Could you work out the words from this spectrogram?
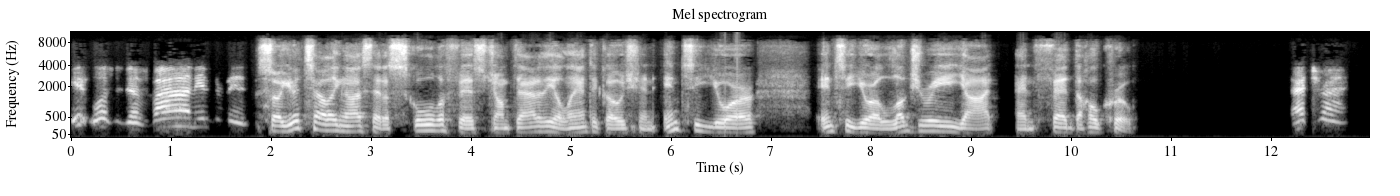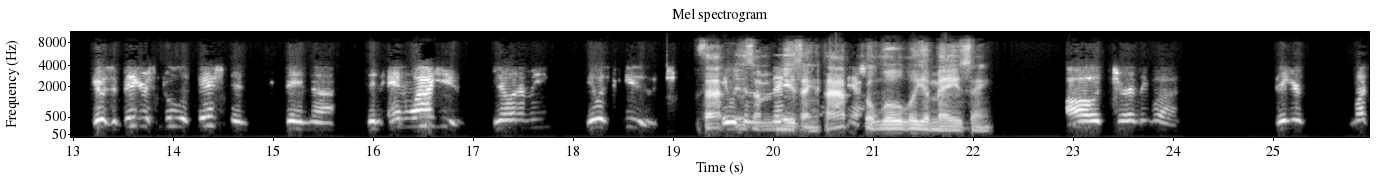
It was a divine intervention. So you're telling us that a school of fish jumped out of the Atlantic Ocean into your into your luxury yacht and fed the whole crew. That's right. It was a bigger school of fish than than uh, than NYU. You know what I mean? It was huge. That was is amazing. amazing. Absolutely amazing. Oh, it surely was. Bigger, much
